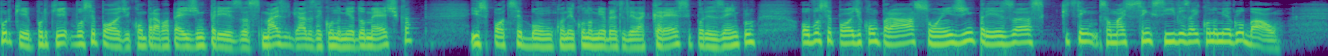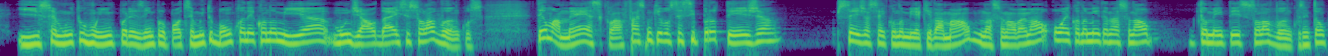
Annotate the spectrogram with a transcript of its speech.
Por quê? Porque você pode comprar papéis de empresas mais ligadas à economia doméstica isso pode ser bom quando a economia brasileira cresce, por exemplo, ou você pode comprar ações de empresas que tem, são mais sensíveis à economia global. E isso é muito ruim, por exemplo, pode ser muito bom quando a economia mundial dá esses solavancos. Ter uma mescla faz com que você se proteja, seja se a economia aqui vai mal, nacional vai mal, ou a economia internacional também ter esses solavancos. Então,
